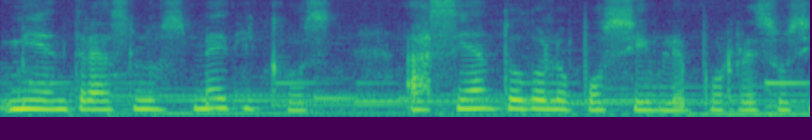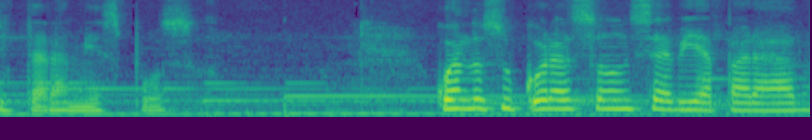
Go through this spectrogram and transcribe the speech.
mientras los médicos hacían todo lo posible por resucitar a mi esposo. Cuando su corazón se había parado,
